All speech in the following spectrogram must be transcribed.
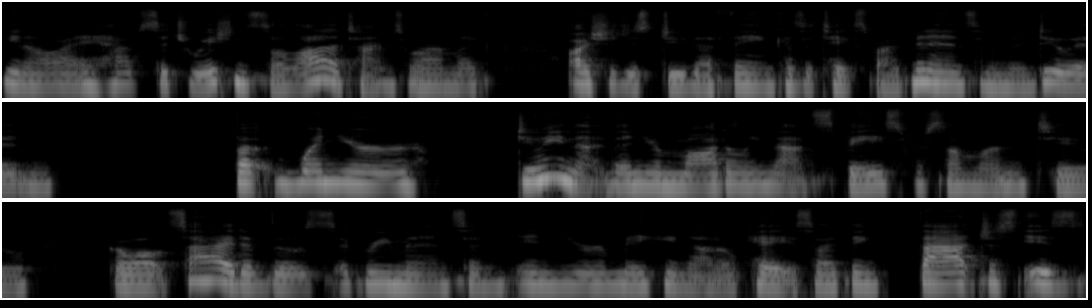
You know, I have situations a lot of times where I'm like, oh, I should just do that thing because it takes five minutes and I'm going to do it. And, but when you're doing that, then you're modeling that space for someone to go outside of those agreements and, and you're making that okay. So I think that just is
